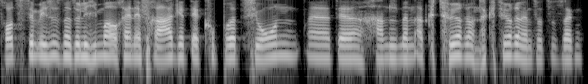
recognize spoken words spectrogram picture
Trotzdem ist es natürlich immer auch eine Frage der Kooperation äh, der handelnden Akteure und Akteurinnen sozusagen.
